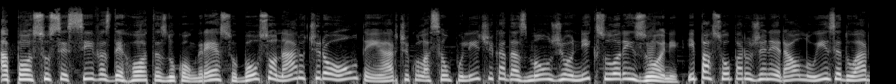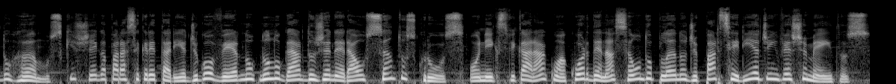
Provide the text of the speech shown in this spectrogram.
Após sucessivas derrotas no Congresso, Bolsonaro tirou ontem a articulação política das mãos de Onyx Lorenzoni e passou para o general Luiz Eduardo Ramos, que chega para a Secretaria de Governo no lugar do general Santos Cruz. Onyx ficará com a coordenação do plano de parceria de investimentos.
